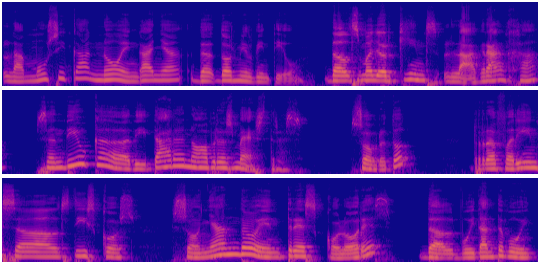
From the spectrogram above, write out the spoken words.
La música no enganya de 2021. Dels mallorquins La Granja se'n diu que editaren obres mestres, sobretot referint-se als discos Soñando en tres colores del 88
